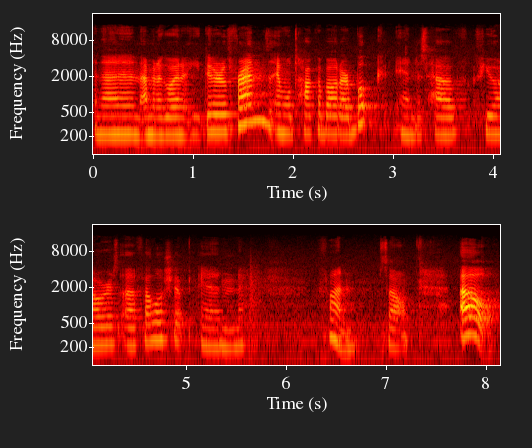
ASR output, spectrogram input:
And then I'm gonna go in and eat dinner with friends and we'll talk about our book and just have a few hours of fellowship and fun. So, oh,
